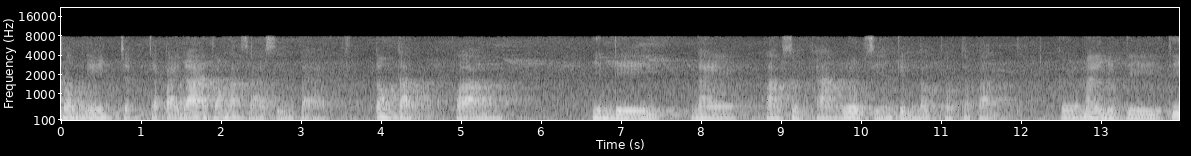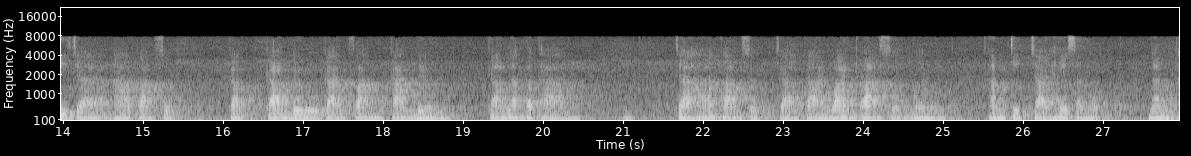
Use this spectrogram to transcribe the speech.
พรหมนี้จะจะไปได้ต้องรักษาศีลแปดต้องตัดความยินดีในความสุขทางรูปเสียงกลิ่นรสผลตภะคือไม่ยินดีที่จะหาความสุขกับการดูการฟังการดื่มการรับประทาน จะหาความสุขจากการไหว้พระสวดมนต์ทำจิตใจให้สงบ นั่งท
